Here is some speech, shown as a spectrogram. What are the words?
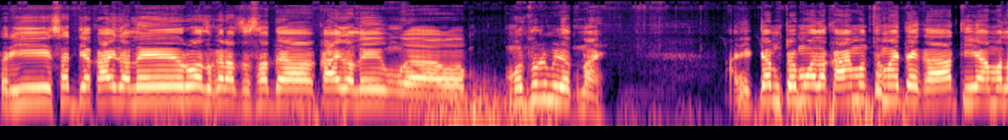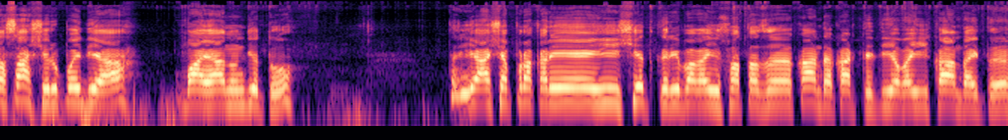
तर ही सध्या काय झालं आहे रोजगाराचं सध्या काय झालं आहे मजूर मिळत नाही. आणि टमटमवाला काय म्हणतो माहीत आहे का ती आम्हाला सहाशे रुपये द्या बाया आणून देतो. तर अशा प्रकारे ही शेतकरी बघा ही स्वतःचं कांदा काढते ती. बघा ही कांदा इथं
